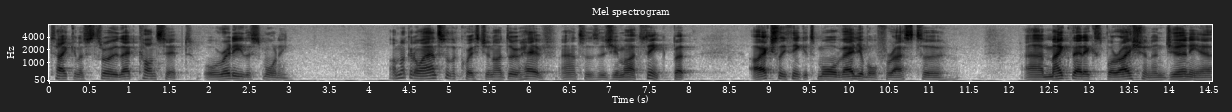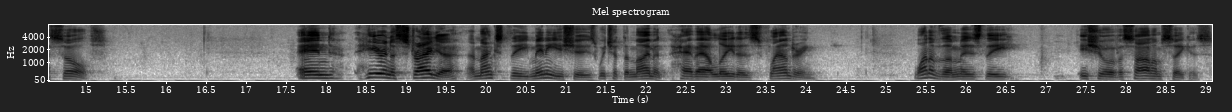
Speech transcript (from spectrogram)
taken us through that concept already this morning. I'm not going to answer the question. I do have answers, as you might think, but I actually think it's more valuable for us to uh, make that exploration and journey ourselves. And here in Australia, amongst the many issues which at the moment have our leaders floundering, one of them is the issue of asylum seekers.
